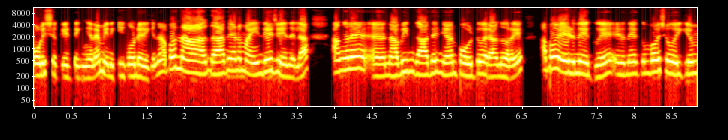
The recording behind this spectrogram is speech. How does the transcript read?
പോളിഷ് ഒക്കെ ഇട്ട് ഇങ്ങനെ മിനുക്കിക്കൊണ്ടിരിക്കുന്നു. അപ്പൊ ഗാഥയാണ് മൈൻഡേ ചെയ്യുന്നില്ല. അങ്ങനെ നവീൻ ഗാഥ ഞാൻ പോയിട്ട് വരാന്ന് പറയും. അപ്പൊ എഴുന്നേക്കുവേ എഴുന്നേക്കുമ്പോൾ ചോദിക്കും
